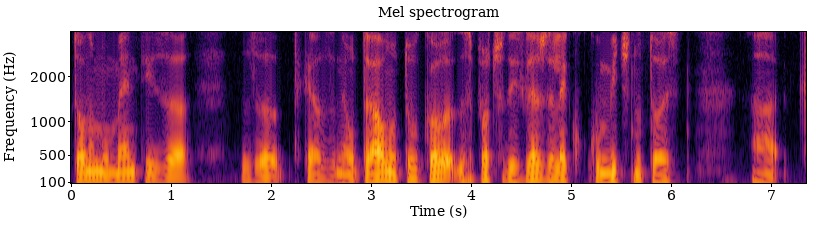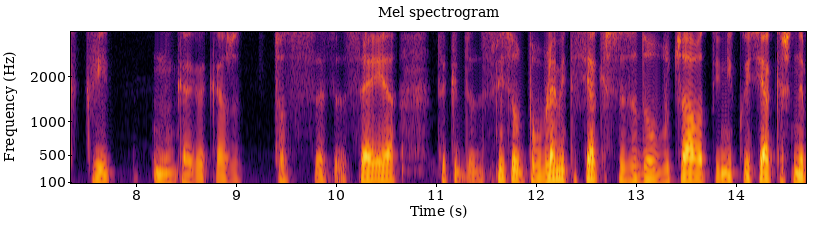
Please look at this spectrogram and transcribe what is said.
то на моменти за за, така, за неутралното око започва да изглежда леко комично, т.е. какви, как да кажа, то серия, така, в смисъл проблемите сякаш се задълбочават и никой сякаш не,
